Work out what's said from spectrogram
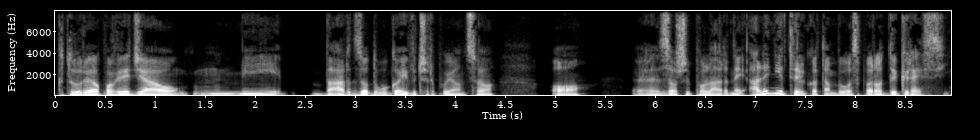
który opowiedział mi bardzo długo i wyczerpująco o Zorzy Polarnej, ale nie tylko, tam było sporo dygresji.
